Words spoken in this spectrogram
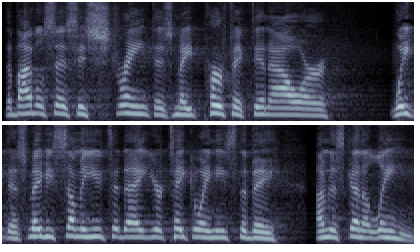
The Bible says his strength is made perfect in our weakness. Maybe some of you today, your takeaway needs to be I'm just going to lean.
